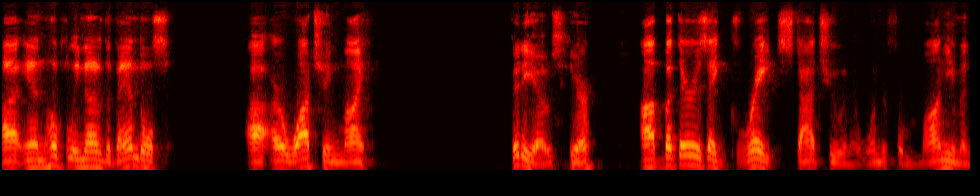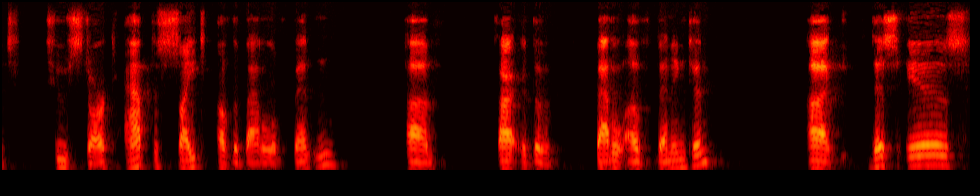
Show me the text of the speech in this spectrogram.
uh, and hopefully none of the vandals uh, are watching my videos here, uh, but there is a great statue and a wonderful monument to Stark at the site of the Battle of Benton, um, uh, the Battle of Bennington. this is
